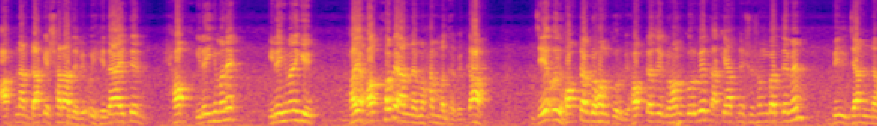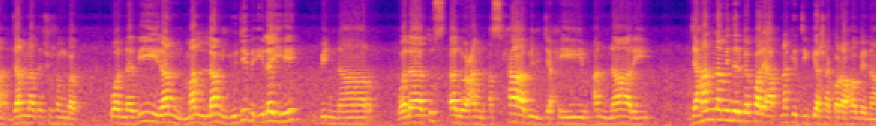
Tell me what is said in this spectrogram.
আপনার ডাকে সারা দেবে। ওই হেদায়তের হক ইলাইহি মানে ইলাইহি মানে কি? হয় হক হবে আর নয় মোহাম্মদ হবে। কা যে ওই হকটা গ্রহণ করবে। হকটা যে গ্রহণ করবে, তাকে আপনি সুসংবাদ দেবেন। বিল জান্না জান্নাতের সুসংবাদ। ও নদীরান মাল্লাম ইউজিব ইলাইহি বিন্নার। ওয়ালা তুসআলু আন জাহিম আন-নারি। জাহান্নামীদের ব্যাপারে আপনাকে জিজ্ঞাসা করা হবে না।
